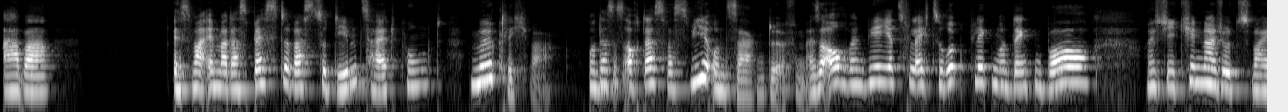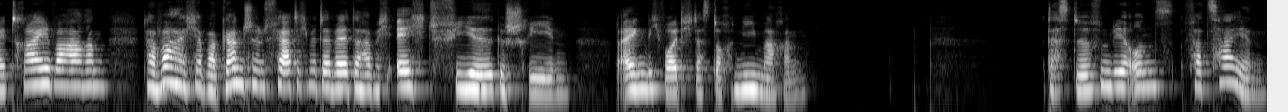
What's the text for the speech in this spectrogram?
Aber es war immer das Beste, was zu dem Zeitpunkt möglich war. Und das ist auch das, was wir uns sagen dürfen. Also auch wenn wir jetzt vielleicht zurückblicken und denken, boah, als die Kinder so zwei, drei waren, da war ich aber ganz schön fertig mit der Welt, da habe ich echt viel geschrien. Und eigentlich wollte ich das doch nie machen. Das dürfen wir uns verzeihen.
